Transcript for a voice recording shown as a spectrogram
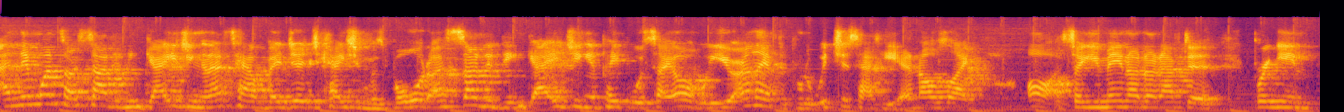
And then once I started engaging, and that's how veg education was born, I started engaging, and people would say, "Oh, well, you only have to put a witch's hat here," and I was like, "Oh, so you mean I don't have to bring in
